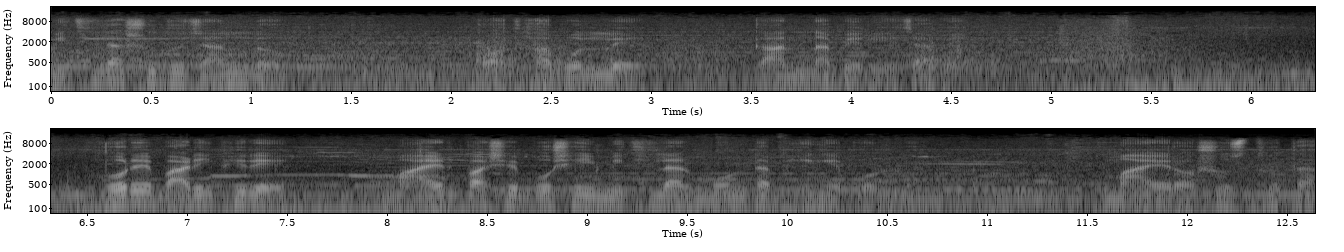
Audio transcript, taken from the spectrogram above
মিথিলা শুধু জানল, কথা বললে কান্না বেরিয়ে যাবে। ভোরে বাড়ি ফিরে মায়ের পাশে বসেই মিথিলার মনটা ভেঙে পড়ল। মায়ের অসুস্থতা,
